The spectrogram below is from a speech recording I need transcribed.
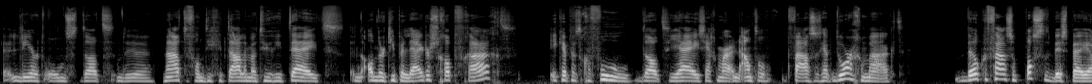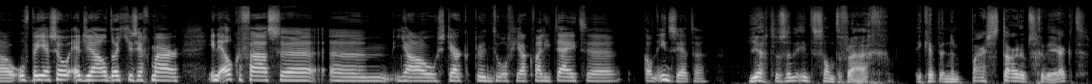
leert ons dat de mate van digitale maturiteit een ander type leiderschap vraagt. Ik heb het gevoel dat jij zeg maar een aantal fases hebt doorgemaakt. Welke fase past het best bij jou? Of ben jij zo agile dat je zeg maar in elke fase um, jouw sterke punten of jouw kwaliteiten kan inzetten? Ja, dat is een interessante vraag. Ik heb in een paar start-ups gewerkt.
